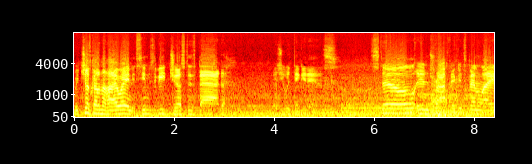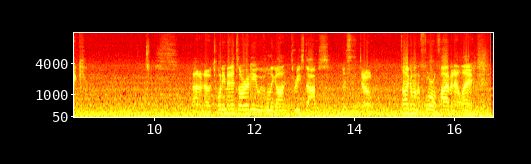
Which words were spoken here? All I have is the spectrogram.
We just got on the highway and it seems to be just as bad as you would think it is. Still in traffic. It's been like, I don't know, 20 minutes already. We've only gone three stops. This is dope. I feel like I'm on the 405 in LA.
